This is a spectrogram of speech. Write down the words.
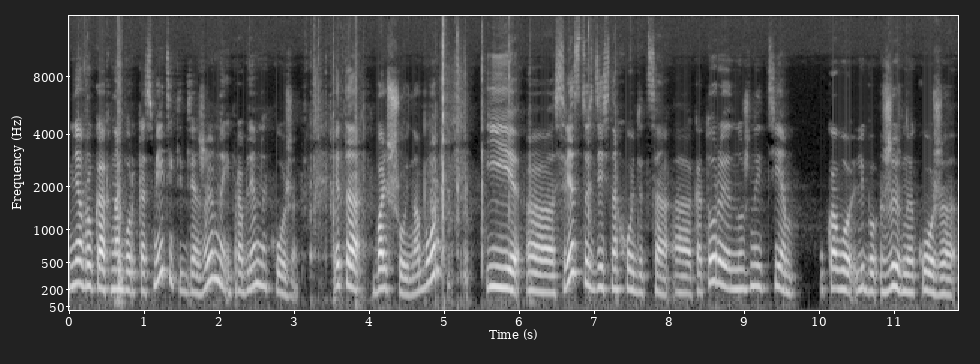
меня в руках набор косметики для жирной и проблемной кожи. Это большой набор, и э, средства здесь находятся, э, которые нужны тем, у кого либо жирная кожа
